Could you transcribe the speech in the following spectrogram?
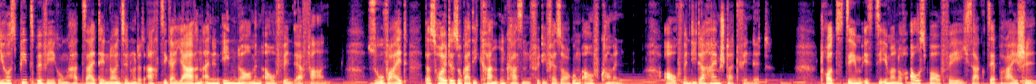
Die Hospizbewegung hat seit den 1980er Jahren einen enormen Aufwind erfahren. So weit, dass heute sogar die Krankenkassen für die Versorgung aufkommen, auch wenn die daheim stattfindet. Trotzdem ist sie immer noch ausbaufähig, sagt Sepp Reischel,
